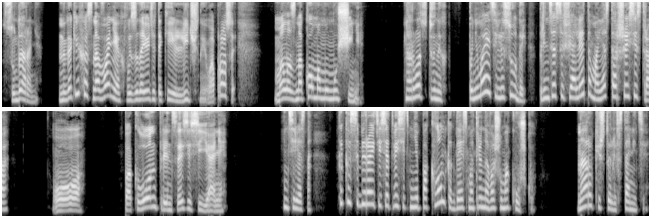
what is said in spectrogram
Сударыня, на каких основаниях вы задаете такие личные вопросы малознакомому мужчине? На родственных. Понимаете ли, сударь, принцесса Фиолета — моя старшая сестра. О, поклон принцессе Сияне. Интересно, как вы собираетесь отвесить мне поклон, когда я смотрю на вашу макушку? На руки, что ли, встанете?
